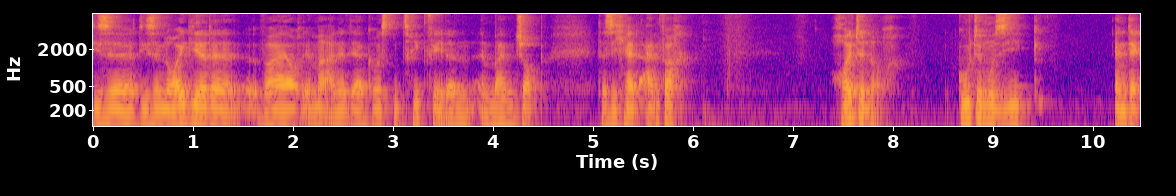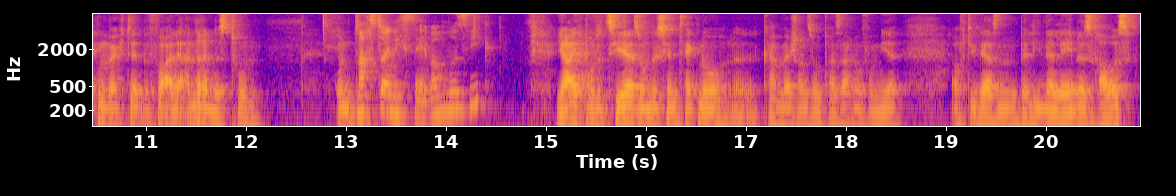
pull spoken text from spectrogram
diese, diese Neugierde war ja auch immer eine der größten Triebfedern in meinem Job, dass ich halt einfach heute noch gute Musik entdecken möchte, bevor alle anderen das tun. Und Machst du eigentlich selber Musik? Ja, ich produziere so ein bisschen Techno. Da kamen ja schon so ein paar Sachen von mir auf diversen Berliner Labels raus.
